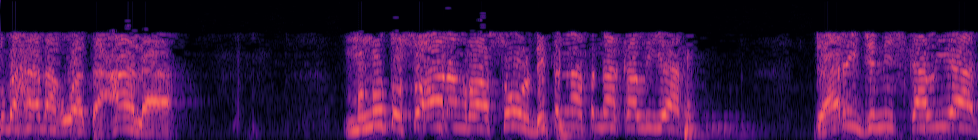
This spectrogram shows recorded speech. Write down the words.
subhanahu wa ta'ala mengutus seorang rasul di tengah-tengah kalian. Dari jenis kalian.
